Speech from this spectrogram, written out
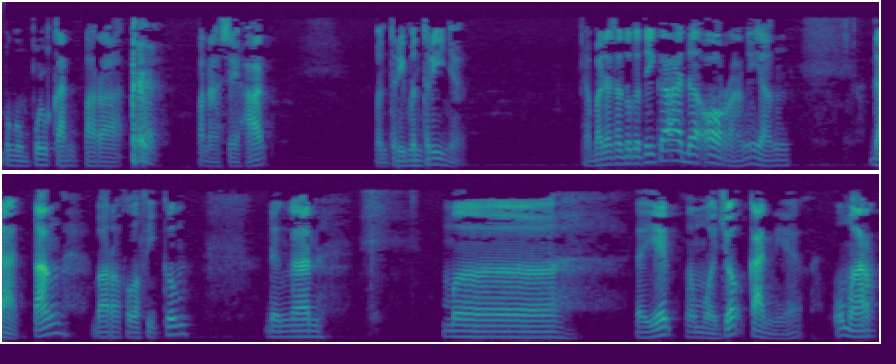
mengumpulkan para penasehat, menteri-menterinya. Nah, pada satu ketika ada orang yang datang barakallahu fikum dengan me memojokkan ya Umar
